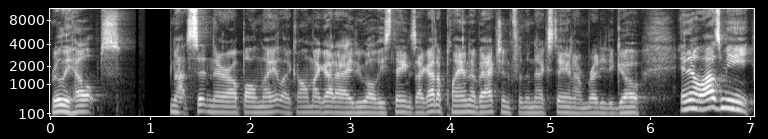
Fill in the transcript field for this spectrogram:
really helps. not sitting there up all night like, oh my God, I do all these things. I got a plan of action for the next day and I'm ready to go. And it allows me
